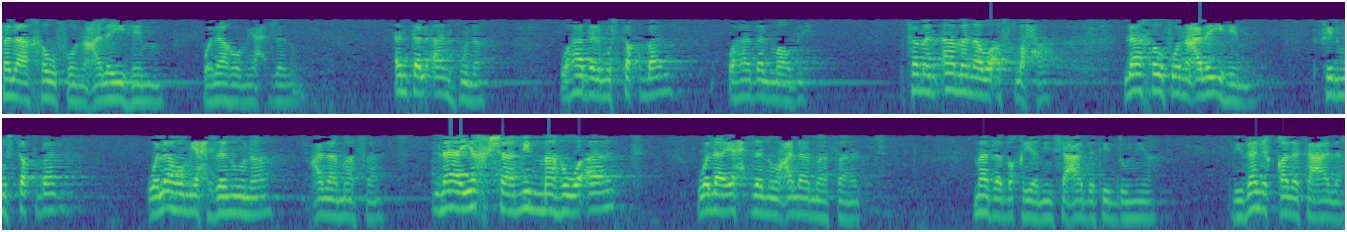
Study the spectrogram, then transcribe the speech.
فلا خوف عليهم ولا هم يحزنون. أنت الآن هنا وهذا المستقبل وهذا الماضي. فمن آمن وأصلح لا خوف عليهم في المستقبل ولا هم يحزنون على ما فات. لا يخشى مما هو آت ولا يحزن على ما فات. ماذا بقي من سعادة الدنيا؟ لذلك قال تعالى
